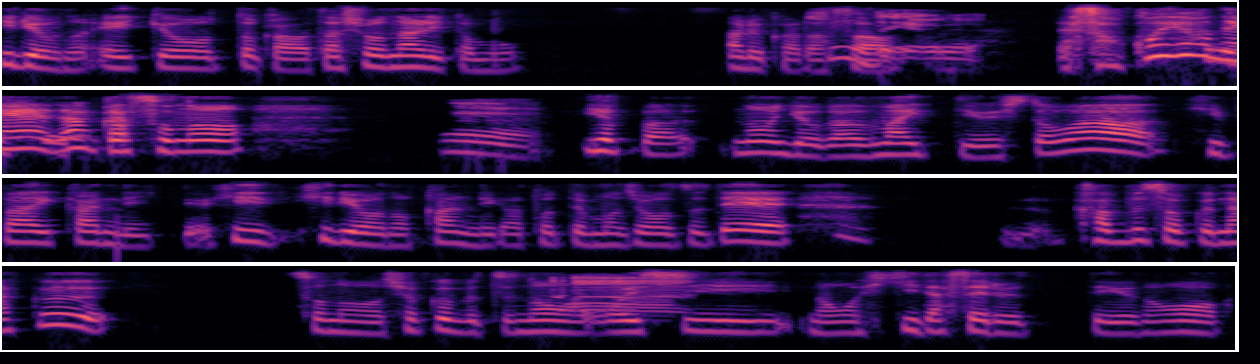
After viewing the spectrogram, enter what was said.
肥料の影響とかは多少なりともあるからさ。そ。そこよね。なんかその、うん。やっぱ農業がうまいっていう人は、肥培管理っていう、肥肥料の管理がとても上手で、過不足なく、その植物の美味しいのを引き出せるっていうのを、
